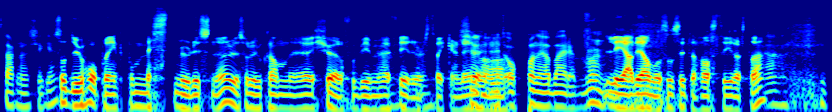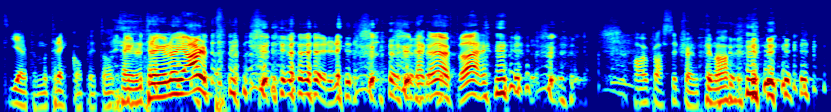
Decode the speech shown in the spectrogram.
Starten neste uke. Så du håper egentlig på mest mulig snø, så du kan eh, kjøre forbi med firehjulstrekkeren din Kjøre litt opp og ned og bare vrum. le av de andre som sitter fast i grøfta? Ja, hjelpe dem å trekke opp litt. Og, trenger du trenger du noe hjelp? Jeg hører litt. Jeg kan hjelpe deg. Har jo plass til trunken òg.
